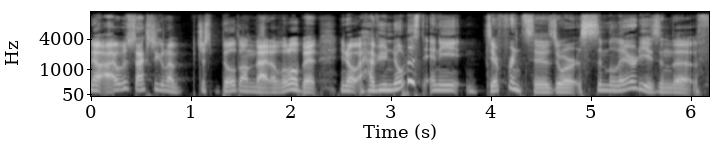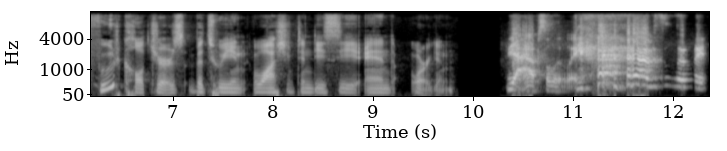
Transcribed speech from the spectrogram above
Now, I was actually going to just build on that a little bit. You know, have you noticed any differences or similarities in the food cultures between Washington, D.C. and Oregon? Yeah, absolutely. absolutely.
